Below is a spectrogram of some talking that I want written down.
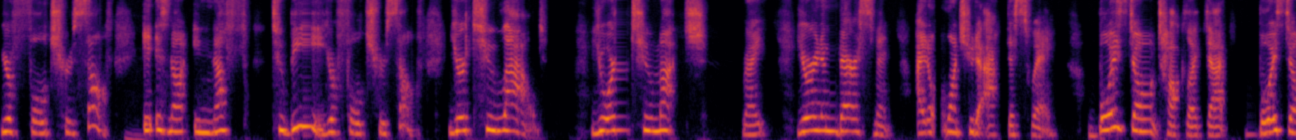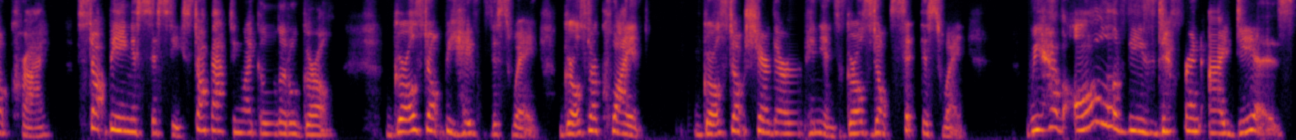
your full true self. Mm. It is not enough to be your full true self. You're too loud. You're too much, right? You're an embarrassment. I don't want you to act this way. Boys don't talk like that. Boys don't cry. Stop being a sissy. Stop acting like a little girl. Girls don't behave this way. Girls are quiet. Girls don't share their opinions. Girls don't sit this way. We have all of these different ideas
